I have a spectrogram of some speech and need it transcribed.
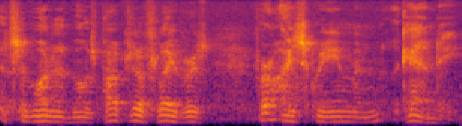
It's one of the most popular flavors for ice cream and candy.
